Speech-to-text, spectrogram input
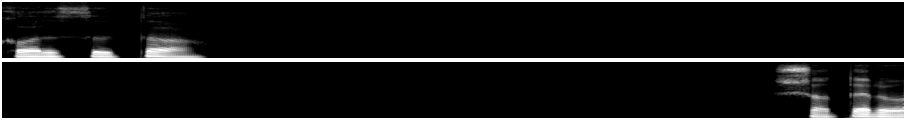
করছু তো। সতেরো।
